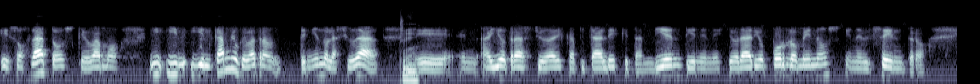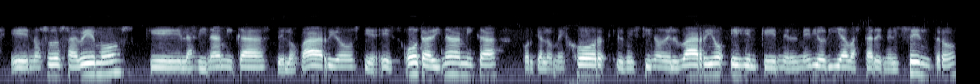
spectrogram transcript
esos datos que vamos y, y, el cambio que va teniendo la ciudad. Eh, hay otras ciudades capitales que también tienen este horario, por lo menos en el centro. Eh, nosotros sabemos que las dinámicas de los barrios es otra dinámica, porque a lo mejor el vecino del barrio es el que en el mediodía va a estar en el centro,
